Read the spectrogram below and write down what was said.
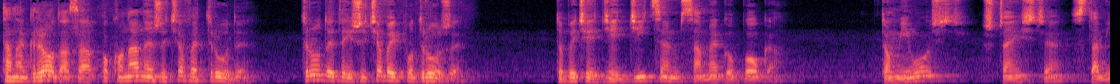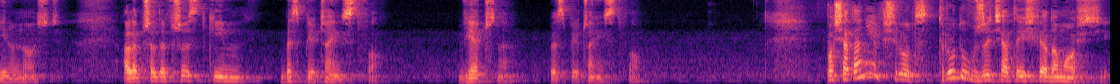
Ta nagroda za pokonane życiowe trudy, trudy tej życiowej podróży, to bycie dziedzicem samego Boga. To miłość, szczęście, stabilność, ale przede wszystkim bezpieczeństwo, wieczne bezpieczeństwo. Posiadanie wśród trudów życia tej świadomości,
